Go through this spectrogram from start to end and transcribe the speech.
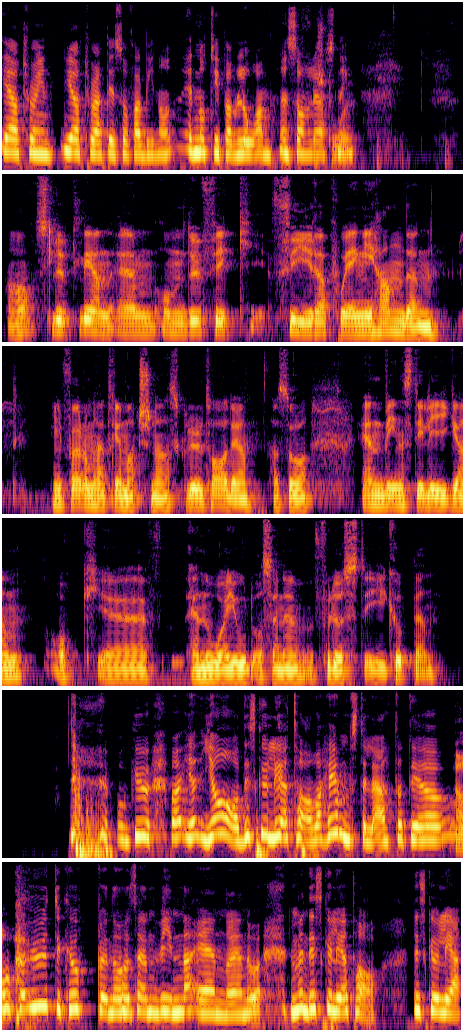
jag tror, in, jag tror att det i så fall blir någon, någon typ av lån, en sån lösning. Ja, slutligen. Om du fick fyra poäng i handen inför de här tre matcherna, skulle du ta det? Alltså en vinst i ligan och eh, en oavgjord och sen en förlust i kuppen. Oh, gud, ja, det skulle jag ta. Vad hemskt det lät att jag ja. åka ut i kuppen och sen vinna en och en. Men det skulle jag ta. Det skulle jag.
